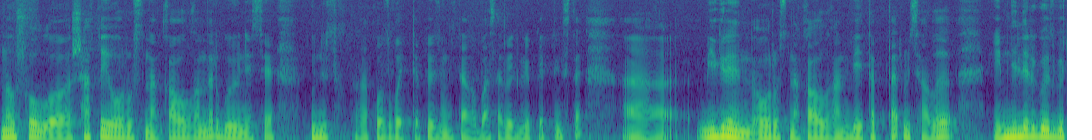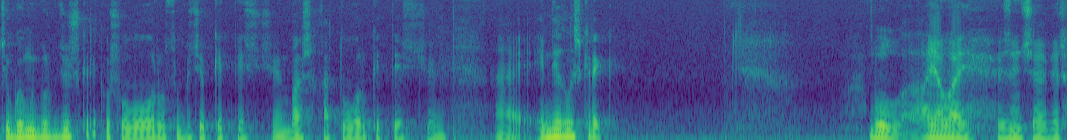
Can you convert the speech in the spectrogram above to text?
Мына ушул шакый оорусуна кабылгандар көбүн эсе күн ысыктыгы козгойт деп өзүңүз дагы баса белгилеп кеттиңиз да. Мигрень оорусуна кабылган бейтаптар мисалы эмнелерге өзгөчө көңүл буруп жүрүш керек? Ушул оорусу күчөп кетпеш үчүн башы катуу ооруп кетпеш үчүн эмне кылыш керек бул аябай өзүнчө бир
